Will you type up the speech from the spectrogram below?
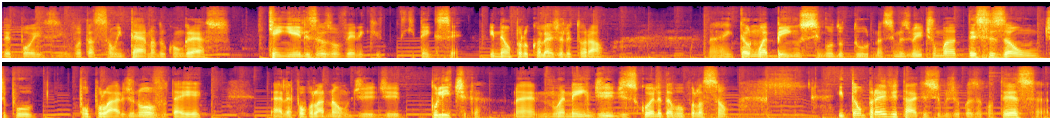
depois, em votação interna do Congresso. Quem eles resolverem que, que tem que ser, e não pelo colégio eleitoral. Né? Então não é bem um segundo turno, é simplesmente uma decisão, tipo, popular de novo. Daí ela é popular não, de, de política né? não é nem de, de escolha da população. Então, para evitar que esse tipo de coisa aconteça,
